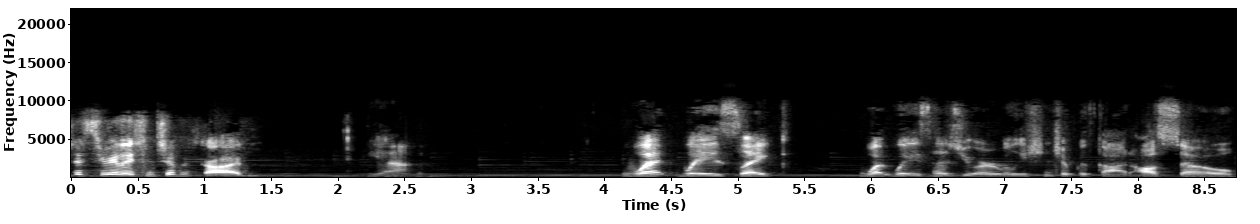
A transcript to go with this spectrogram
just your relationship with God. yeah what ways like what ways has your relationship with god also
